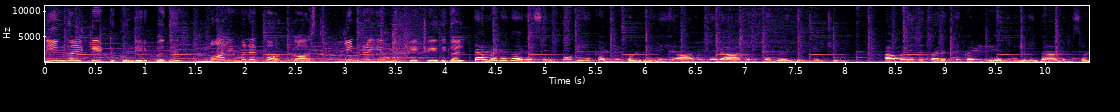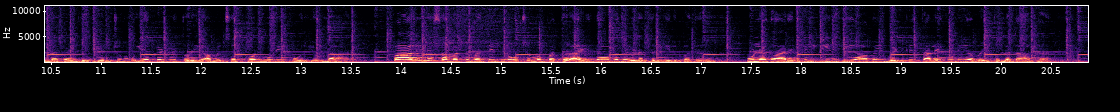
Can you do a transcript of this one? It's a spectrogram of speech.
நீங்கள் கேட்டுக்கொண்டிருப்பது மாலைமலர் பாட்காஸ்ட் இன்றைய முக்கிய செய்திகள். தமிழக அரசின் புதிய கல்விக் கொள்கையை ஆளுநர் ஆதரிக்க வேண்டும் என்றும் அவரது கருத்துக்கள் ஏதும் இருந்தாலும் சொல்ல வேண்டும் என்றும் உயர்கல்வித்துறை அமைச்சர் பொன்முடி கூறியுள்ளார். பாலின சமத்துவத்தில் நூற்று முப்பத்து ஐந்தாவது இடத்தில் இருப்பது உலக அரங்கில் இந்தியாவை வெட்டி தலைகுனிய வைத்துள்ளதாக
